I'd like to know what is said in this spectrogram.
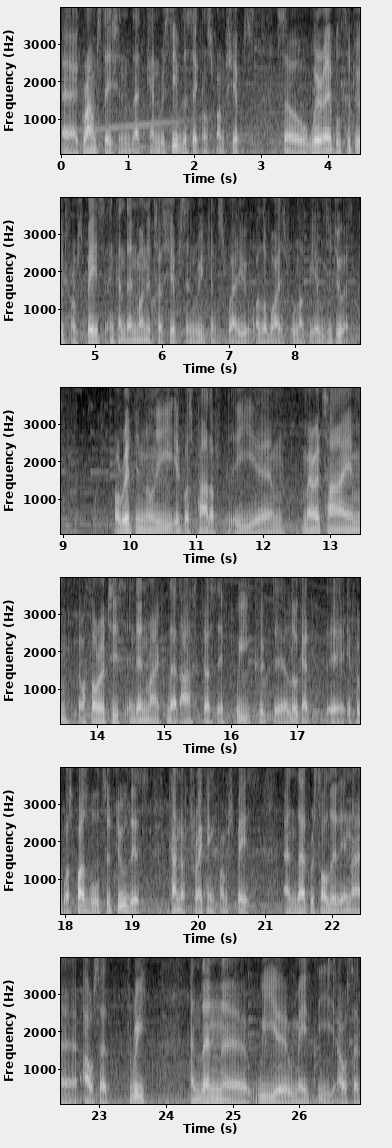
a ground station that can receive the signals from ships. So we're able to do it from space and can then monitor ships in regions where you otherwise will not be able to do it. Originally, it was part of the um, maritime authorities in Denmark that asked us if we could uh, look at uh, if it was possible to do this kind of tracking from space, and that resulted in uh, AAUSAT 3. And then uh, we uh, made the AAUSAT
